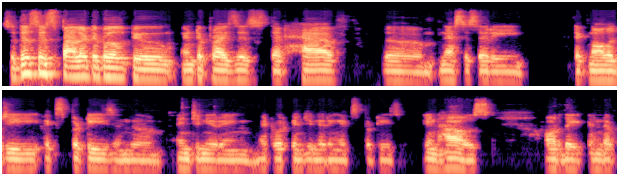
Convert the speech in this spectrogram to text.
So this is palatable to enterprises that have the necessary technology expertise and the engineering, network engineering expertise in house, or they end up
